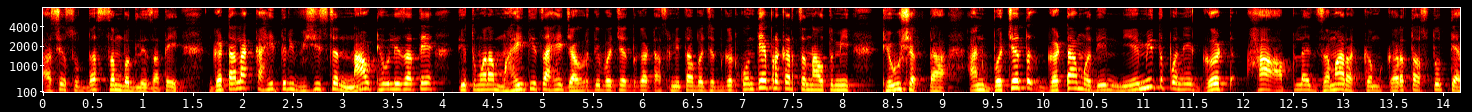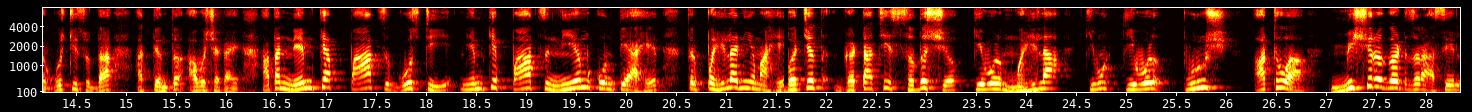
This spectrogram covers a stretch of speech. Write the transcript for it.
असे सुद्धा संबोधले जाते. गटाला काहीतरी विशिष्ट नाव ठेवले जाते. ते तुम्हाला माहितीच आहे. जागृती बचत गट अस्मिता बचत गट कोणत्याही प्रकारचं नाव तुम्ही ठेवू शकता. आणि बचत गटामध्ये नियमितपणे गट हा आपला जमा रक्कम करत असतो. त्या गोष्टीसुद्धा अत्यंत आवश्यक आहे. आता नेमक्या पाच गोष्टी नेमके पाच नियम कोणते आहेत? तर पहिला नियम आहे बचत गटाचे सदस्य केवळ महिला किंवा केवळ पुरुष अथवा मिश्र गट जर असेल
